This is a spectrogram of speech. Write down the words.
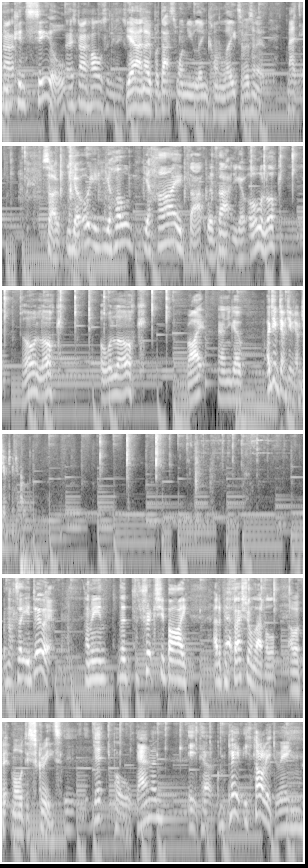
No. You conceal. There's no holes in these. Yeah, I know, but that's one you link on later, isn't it? Magic. So you go, oh, you, you hold, you hide that with that, and you go, oh look, oh look, oh look, right? And you go, "Ah, jib, jib, jib, jib, jib, jib." and that's how you do it. I mean, the, the tricks you buy at a professional level are a bit more discreet. This Paul Gannon. It's a completely solid ring.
